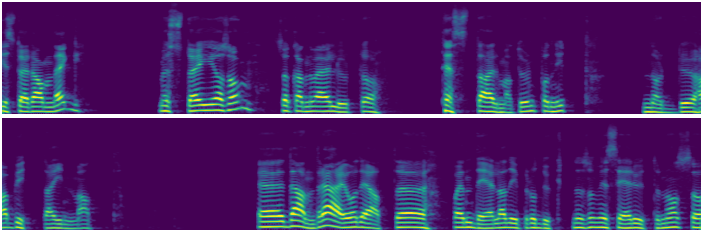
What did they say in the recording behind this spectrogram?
i større anlegg, med støy og sånn, så kan det være lurt å teste armaturen på nytt når du har bytta innmat. Eh, det andre er jo det at eh, på en del av de produktene som vi ser ute nå, så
